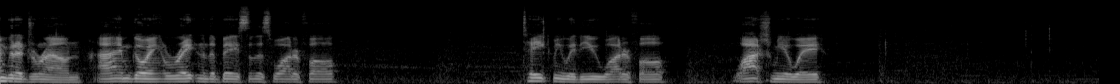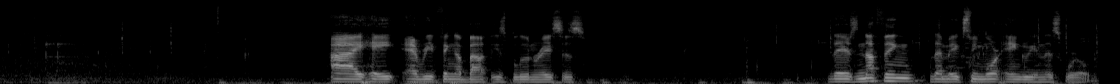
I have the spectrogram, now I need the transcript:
I'm gonna drown. I'm going right into the base of this waterfall. Take me with you, waterfall. Wash me away. I hate everything about these balloon races. There's nothing that makes me more angry in this world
